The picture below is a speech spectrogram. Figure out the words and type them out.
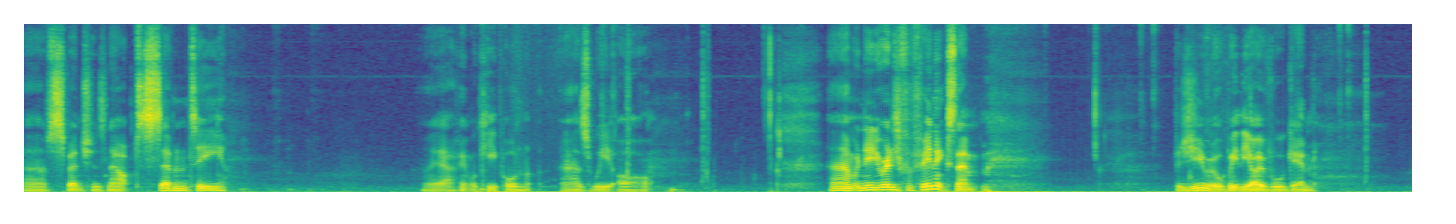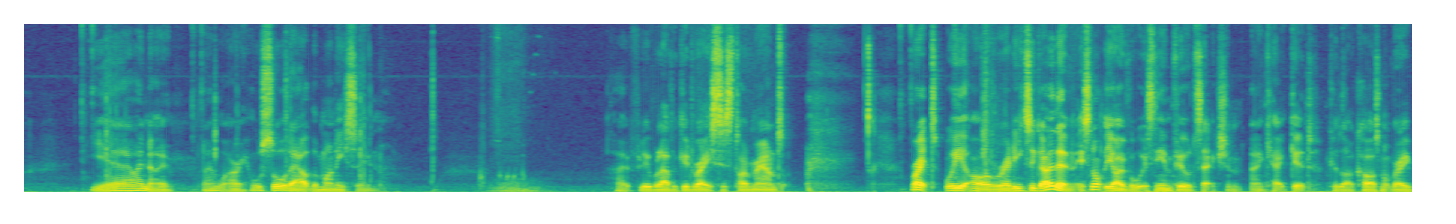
Uh, suspension's now up to 70. Yeah, I think we'll keep on as we are. Um, we're nearly ready for Phoenix then. Presume it will be the oval again. Yeah, I know. Don't worry. We'll sort out the money soon. Hopefully we'll have a good race this time round. Right, we are ready to go then. It's not the oval, it's the infield section. Okay, good, because our car's not very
